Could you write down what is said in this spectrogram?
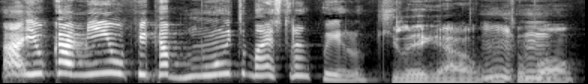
aí o caminho fica muito mais tranquilo. Que legal, muito uhum. bom.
